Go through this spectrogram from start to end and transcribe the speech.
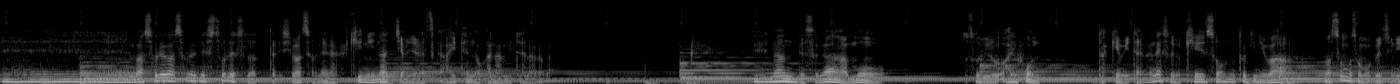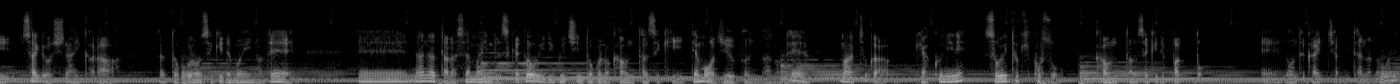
えー、まあそれはそれでストレスだったりしますよね。なんか気になっちゃうじゃないですか。空いてんのかな？みたいなのが、えー、なんですがもうそういう iPhone だけみたいなねそういう軽装の時には、まあ、そもそも別に作業しないからどこの席でもいいので、えー、なんだったら狭いんですけど入り口のところのカウンター席でも十分なのでまあ、というか逆にね、そういう時こそカウンター席でパッと、えー、飲んで帰っちゃうみたいなのもね、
